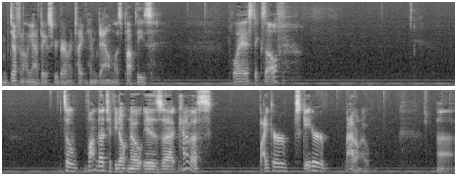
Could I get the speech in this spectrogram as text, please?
I'm definitely going to have to take a screwdriver and tighten him down. Let's pop these plastics off. So Von Dutch, if you don't know, is uh, kind of a biker, skater, I don't know, uh,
